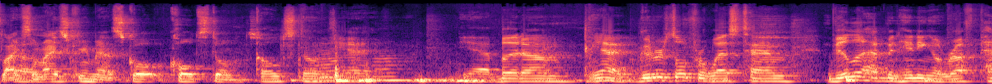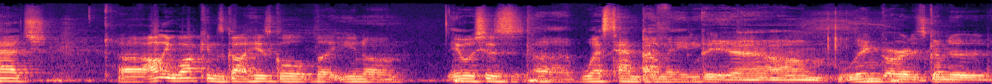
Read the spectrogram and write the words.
like Uh, some ice cream at Skull, Cold Stones. Cold Stones. Yeah, yeah, but um, yeah, good result for West Ham. Villa have been hitting a rough patch. Uh, Ollie Watkins got his goal, but you know it was just uh, West Ham dominating. Yeah, um, Lingard is gonna.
